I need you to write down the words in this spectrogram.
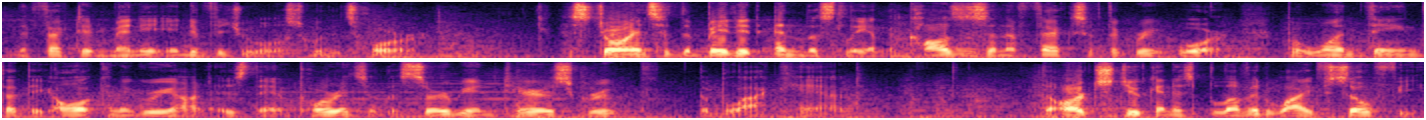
and affected many individuals with its horror. Historians have debated endlessly on the causes and effects of the Great War, but one thing that they all can agree on is the importance of the Serbian terrorist group, the Black Hand. The Archduke and his beloved wife Sophie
